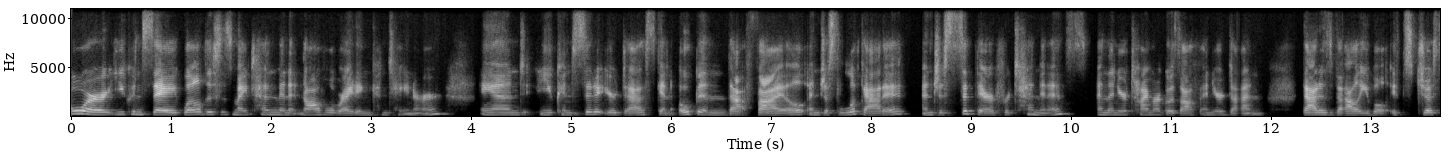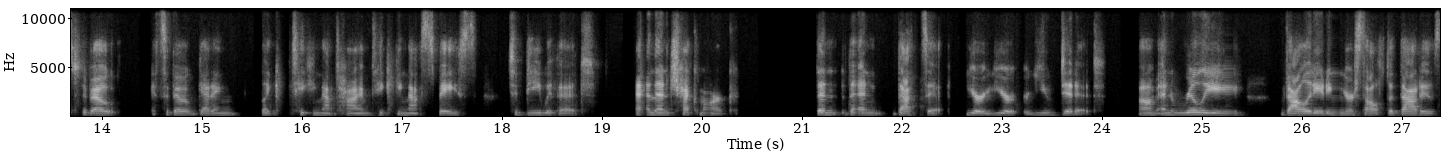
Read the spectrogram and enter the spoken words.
or you can say, well, this is my 10 minute novel writing container. And you can sit at your desk and open that file and just look at it and just sit there for 10 minutes. And then your timer goes off and you're done. That is valuable. It's just about, it's about getting like taking that time, taking that space to be with it and then check mark. Then, then that's it. You're, you're, you did it. Um, and really validating yourself that that is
